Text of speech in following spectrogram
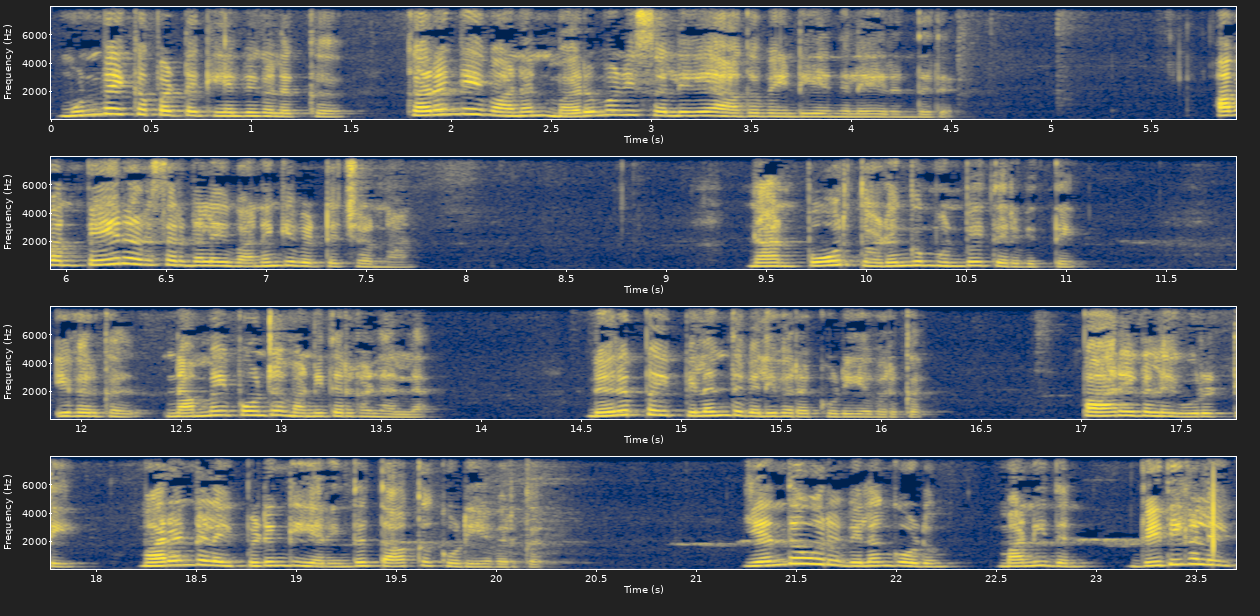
முன்வைக்கப்பட்ட கேள்விகளுக்கு கருங்கைவாணன் மறுமொழி சொல்லியே ஆக வேண்டிய நிலை இருந்தது. அவன் பேரரசர்களை வணங்கிவிட்டு சொன்னான். நான் போர் தொடங்கும் முன்பே தெரிவித்தேன். இவர்கள் நம்மை போன்ற மனிதர்கள் அல்ல. நெருப்பை பிளந்து வெளிவரக்கூடியவர்கள். பாறைகளை உருட்டி மரங்களை பிடுங்கி எறிந்து தாக்கக்கூடியவர்கள். எந்த ஒரு விலங்கோடும் மனிதன் விதிகளை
